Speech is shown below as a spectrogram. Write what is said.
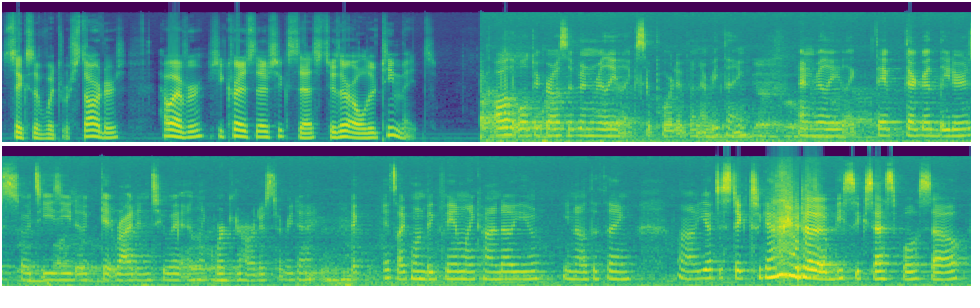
six of which were starters. However, she credits their success to their older teammates all the older girls have been really like supportive and everything. And really like they they're good leaders so it's easy to get right into it and like work your hardest every day. Like, it's like one big family kind of you you know the thing. Uh, you have to stick together to be successful so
